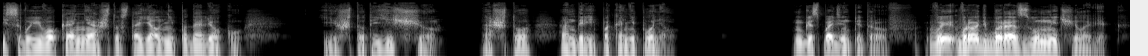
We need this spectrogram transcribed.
и своего коня, что стоял неподалеку, — и что-то еще. А что, Андрей пока не понял. «Господин Петров, вы вроде бы разумный человек.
